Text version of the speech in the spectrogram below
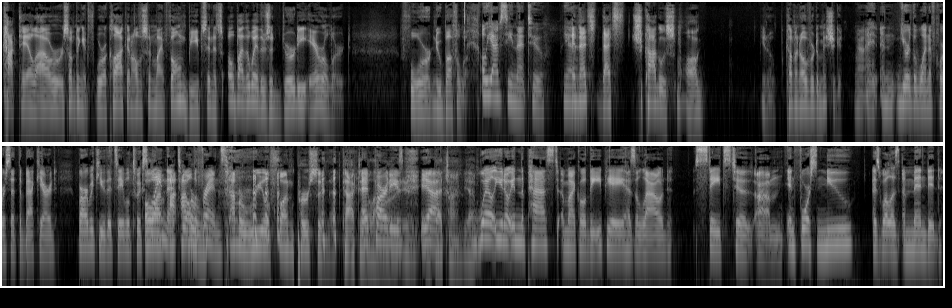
cocktail hour or something at four o'clock, and all of a sudden my phone beeps, and it's oh by the way, there's a dirty air alert for New Buffalo. Oh yeah, I've seen that too. Yeah, and that's that's Chicago's smog you know, coming over to Michigan. Wow. And you're the one, of course, at the backyard barbecue that's able to oh, explain oh, that to I'm all a, the friends. I'm a real fun person at cocktail at parties. In, yeah. At that time, yeah. Well, you know, in the past, uh, Michael, the EPA has allowed states to um, enforce new as well as amended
